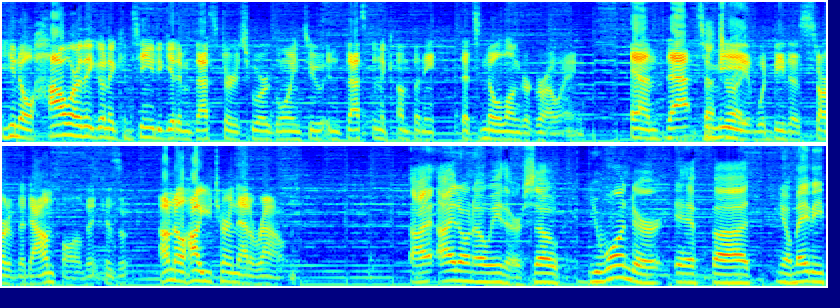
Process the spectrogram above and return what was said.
you know, how are they going to continue to get investors who are going to invest in a company that's no longer growing? And that to That's me right. would be the start of the downfall of it because I don't know how you turn that around. I, I don't know either. So you wonder if uh, you know maybe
